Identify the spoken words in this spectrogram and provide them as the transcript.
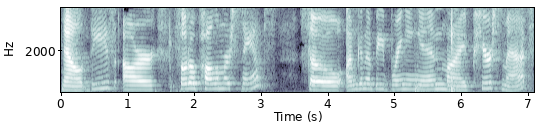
Now, these are photopolymer stamps, so I'm going to be bringing in my Pierce mat.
